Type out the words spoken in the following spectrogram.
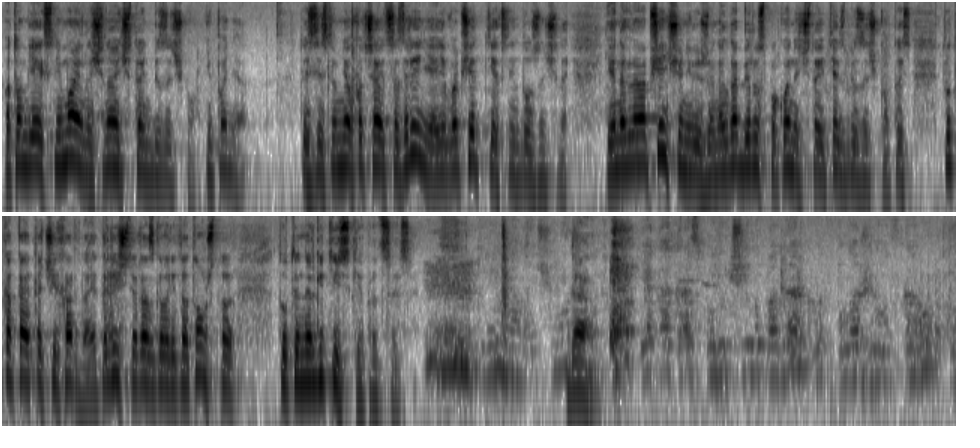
Потом я их снимаю и начинаю читать без очков. Непонятно. То есть, если у меня ухудшается зрение, я вообще текст не должен читать. Я иногда вообще ничего не вижу, иногда беру спокойно, читаю текст без очков. То есть, тут какая-то чехарда. Это лишний раз говорит о том, что тут энергетические процессы. Да. Я как раз получила подарок, вот положила в коробку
